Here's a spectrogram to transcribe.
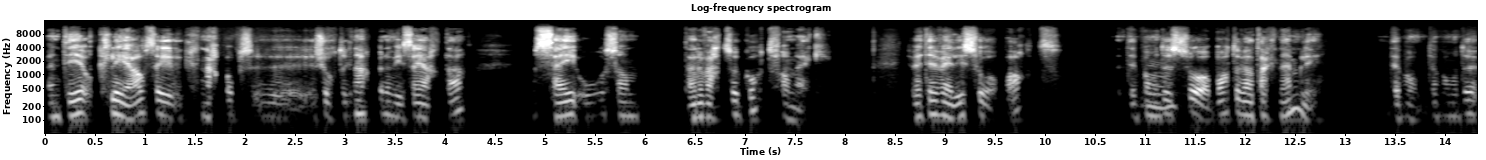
Men det å kle av seg, knappe opp eh, skjorteknappen og vise hjertet, og si ord som 'Det hadde vært så godt for meg', du vet, det er veldig sårbart. Det er på en måte mm. sårbart å være takknemlig. Det på, det var på en måte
